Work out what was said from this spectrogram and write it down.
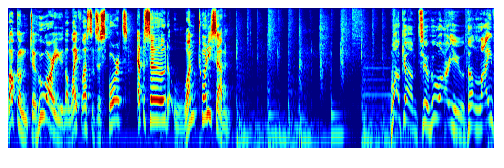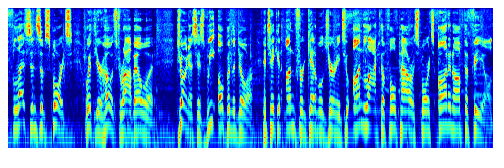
Welcome to Who Are You? The Life Lessons of Sports, episode 127. Welcome to Who Are You? The Life Lessons of Sports with your host, Rob Elwood. Join us as we open the door and take an unforgettable journey to unlock the full power of sports on and off the field.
